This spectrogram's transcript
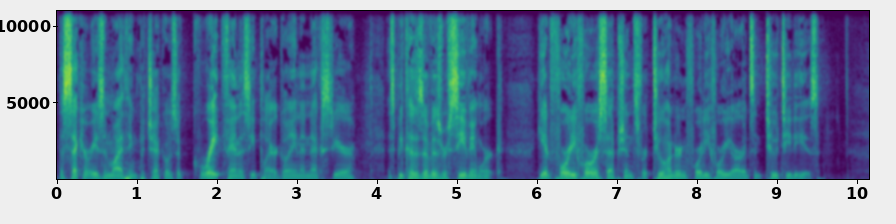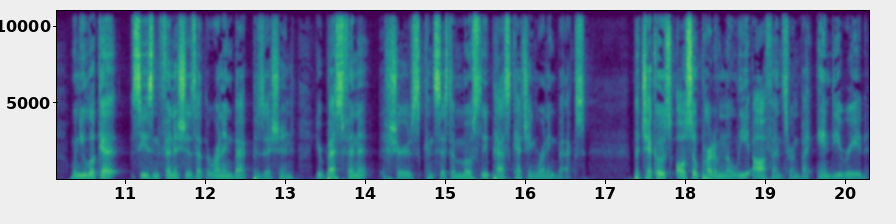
The second reason why I think Pacheco is a great fantasy player going into next year is because of his receiving work. He had 44 receptions for 244 yards and two TDs. When you look at season finishes at the running back position, your best finishers consist of mostly pass catching running backs. Pacheco is also part of an elite offense run by Andy Reid,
